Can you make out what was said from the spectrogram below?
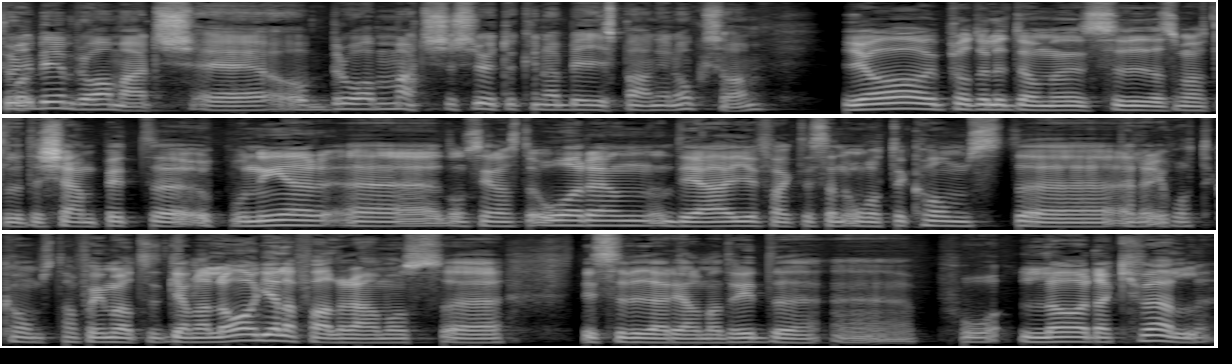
tror det blir en bra match. Eh, och bra matcher ser ut att kunna bli i Spanien också. Ja, vi pratade lite om Sevilla som haft det lite kämpigt eh, upp och ner eh, de senaste åren. Det är ju faktiskt en återkomst, eller återkomst, han får ju möta sitt gamla lag i alla fall, Ramos. Det är Sevilla Real Madrid på lördag kväll.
